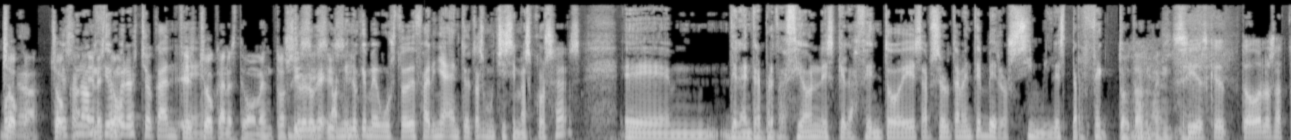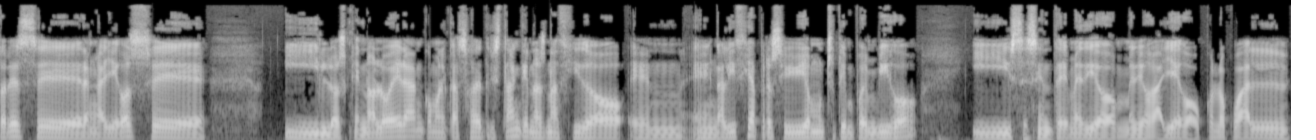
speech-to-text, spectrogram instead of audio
choca, choca. Es una opción, este pero es chocante. Es choca en este momento, sí, sí, A mí lo que me gustó de Fariña, entre otras muchísimas cosas, eh, de la interpretación, es que el acento es absolutamente verosímil, es perfecto. Totalmente. Sí, es que todos los actores eh, eran gallegos. Eh, y los que no lo eran, como el caso de Tristán, que no es nacido en, en Galicia, pero sí vivió mucho tiempo en Vigo y se siente medio, medio gallego, con lo cual,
